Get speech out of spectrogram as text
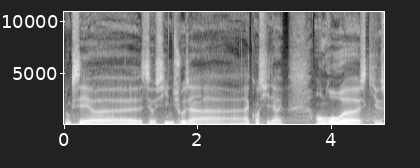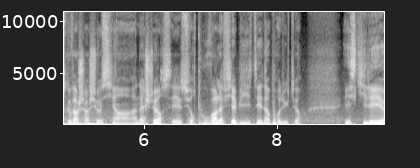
Donc c'est euh, c'est aussi une chose à, considérer. En gros, euh, ce, que va rechercher aussi un, acheteur, c'est surtout voir la fiabilité d'un producteur. Est-ce qu'il est,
